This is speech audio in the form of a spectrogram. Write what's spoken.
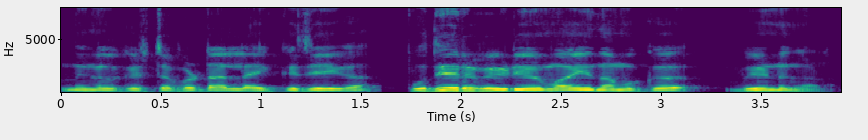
നിങ്ങൾക്ക് ഇഷ്ടപ്പെട്ടാൽ ലൈക്ക് ചെയ്യുക. പുതിയൊരു വീഡിയോയുമായി നമുക്ക് വീണ്ടും കാണാം.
